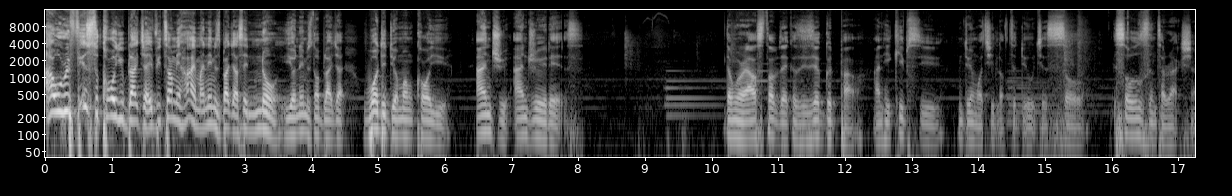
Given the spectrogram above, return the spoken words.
I will refuse to call you Blackjack. If you tell me, hi, my name is Blackjack, I say, no, your name is not Blackjack. What did your mom call you? Andrew. Andrew, it is. Don't worry, I'll stop there because he's your good pal and he keeps you doing what you love to do, which is soul, soul's interaction.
